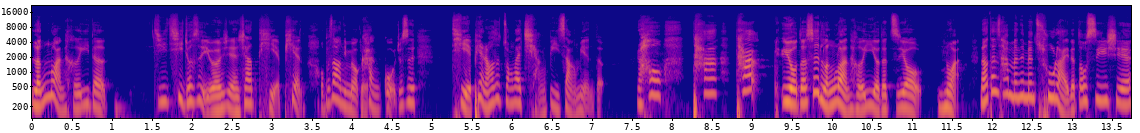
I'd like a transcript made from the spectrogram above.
冷暖合一的机器就是有一点像铁片，我不知道你有没有看过，就是铁片，然后是装在墙壁上面的。然后它它有的是冷暖合一，有的只有暖。然后但是他们那边出来的都是一些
